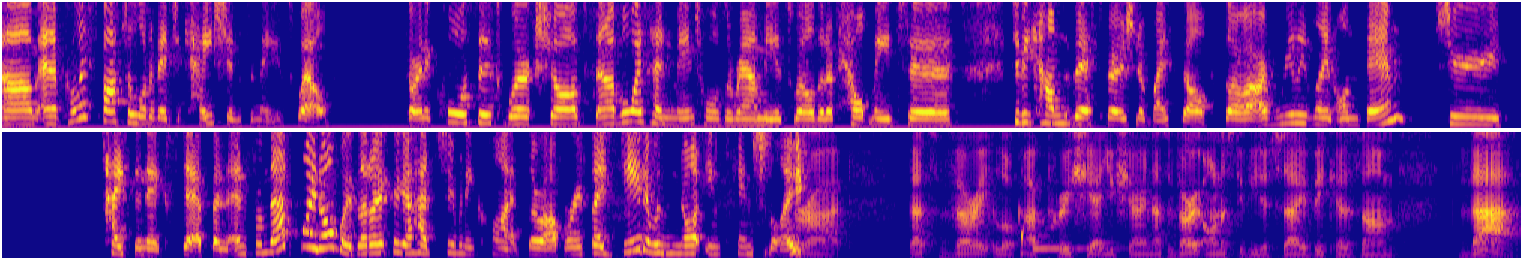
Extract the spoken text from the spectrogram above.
Um, and it probably sparked a lot of education for me as well. Going to courses, workshops, and I've always had mentors around me as well that have helped me to to become the best version of myself. So I've really leaned on them to take the next step. And and from that point onwards, I don't think I had too many clients are up, or if they did, it was not intentionally. Right. That's very look. I appreciate you sharing. That's very honest of you to say because um, that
